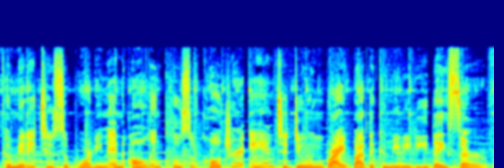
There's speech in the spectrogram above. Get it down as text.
committed to supporting an all inclusive culture and to doing right by the community they serve.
